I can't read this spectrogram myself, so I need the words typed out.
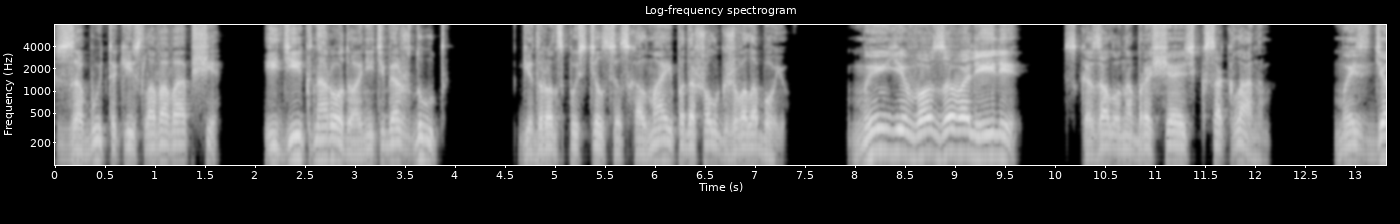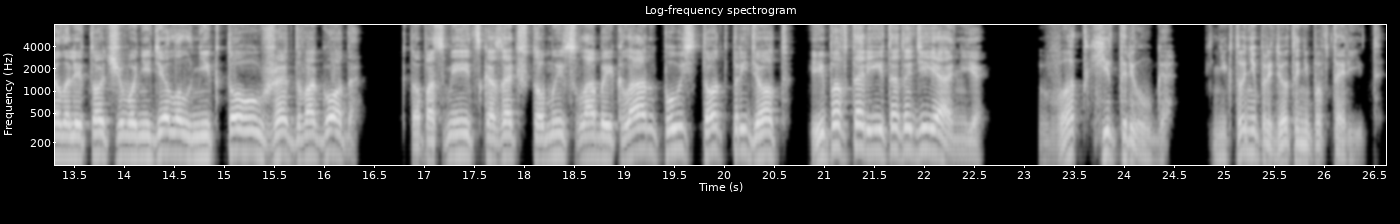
«Забудь такие слова вообще. Иди к народу, они тебя ждут». Гидрон спустился с холма и подошел к жвалобою. «Мы его завалили», — сказал он, обращаясь к сокланам. Мы сделали то, чего не делал никто уже два года. Кто посмеет сказать, что мы слабый клан, пусть тот придет и повторит это деяние. Вот хитрюга. Никто не придет и не повторит.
